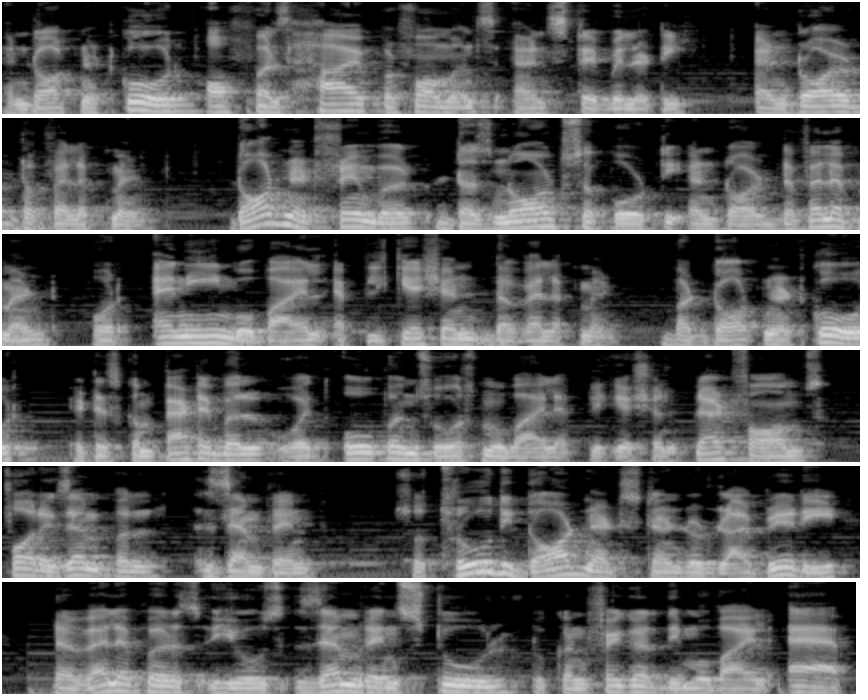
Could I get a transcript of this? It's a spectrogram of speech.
And .NET Core offers high performance and stability. Android development .NET Framework does not support the Android development or any mobile application development, but .NET Core, it is compatible with open source mobile application platforms, for example, Xamarin. So through the .NET Standard Library, developers use Xamarin's tool to configure the mobile app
